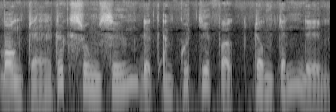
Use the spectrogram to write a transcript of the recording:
Bọn trẻ rất sung sướng được ăn quýt với Phật trong chánh niệm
